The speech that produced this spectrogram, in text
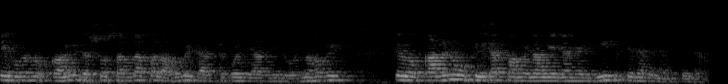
ਤੇ ਹੋਰ ਲੋਕਾਂ ਨੂੰ ਵੀ ਦੱਸੋ, ਸਭ ਦਾ ਭਲਾ ਹੋਵੇ, ਡਾਕਟਰ ਕੋਲ ਜਾਣ ਦੀ ਲੋੜ ਨਾ ਹੋਵੇ। ਤੇ ਉਹ ਕੱਲ ਨੂੰ ਫਿਰ ਆਪਾਂ ਮਿਲਾਂਗੇ ਨਵੇਂ ਗੀਤ ਤੇ ਨਵੇਂ ਨੁਕਤੇ ਨਾਲ।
